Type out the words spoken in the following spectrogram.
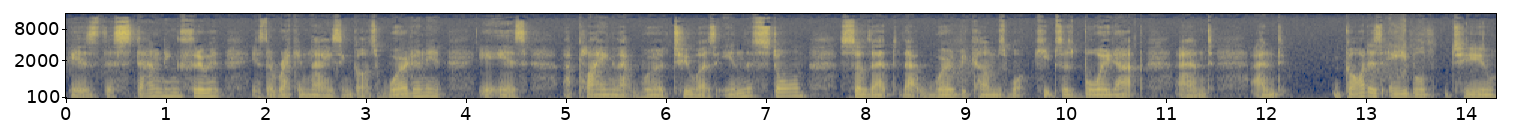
is the standing through it, is the recognizing God's word in it, it is applying that word to us in the storm so that that word becomes what keeps us buoyed up and and God is able to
